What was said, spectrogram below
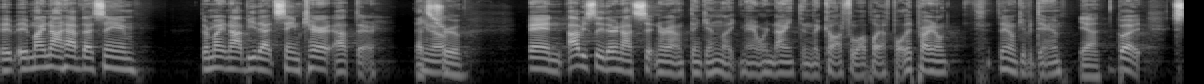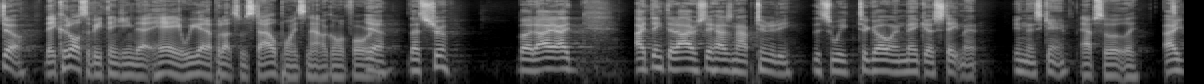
it, it might not have that same, there might not be that same carrot out there. That's you know? true. And obviously they're not sitting around thinking like, man, we're ninth in the college football playoff poll. They probably don't, they don't give a damn. Yeah. But still, They could also be thinking that, hey, we got to put up some style points now going forward. yeah, that's true. But I, I, I think that Iowa State has an opportunity this week to go and make a statement in this game. Absolutely. I,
